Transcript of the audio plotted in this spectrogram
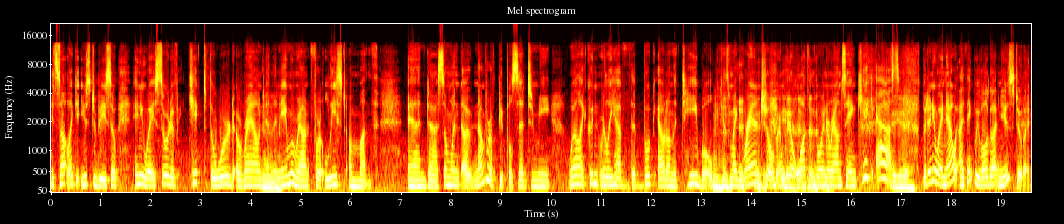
it's not like it used to be. So, anyway, sort of kicked the word around and the Mm. name around for at least a month. And uh, someone, a number of people said to me, Well, I couldn't really have the book out on the table because my grandchildren, we don't want them going around saying, kick ass. Yeah. But anyway, now I think we've all gotten used to it.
